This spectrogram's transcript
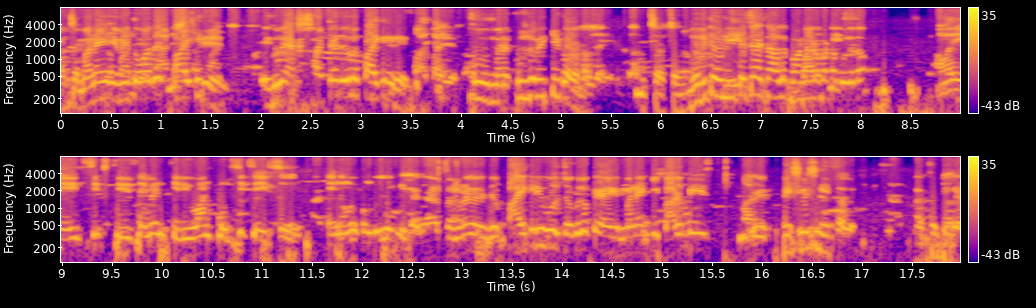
আচ্ছা মানে এমনি তোমাদের পাইকারি রেট এগুলো একশো ষাট টাকা যেগুলো পাইকারি রেট মানে খুচরো বিক্রি করো না। আচ্ছা আচ্ছা। যদি কেউ নিতে চায় তাহলে কন্ট্যাক্ট নাম্বারটা বলে দাও। আমাদের eight six three seven three one four six eight seven এই নম্বর ফোন করলে পেয়ে যাবে আচ্ছা মানে পাইকারি বলছো ওগুলোকে মানে কি বারো পিস বেশি বেশি নিতে হবে। আচ্ছা আচ্ছা,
